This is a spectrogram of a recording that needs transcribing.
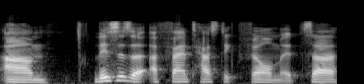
Um, this is a, a, fantastic film. It's uh,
